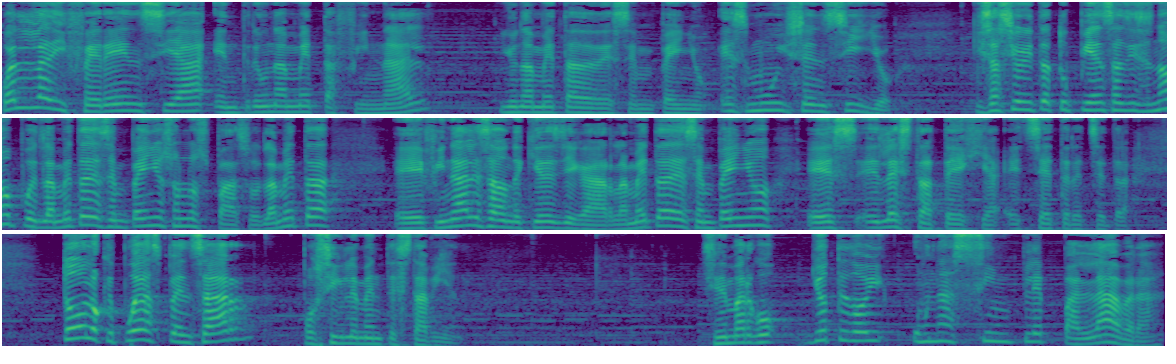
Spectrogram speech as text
¿Cuál es la diferencia entre una meta final y una meta de desempeño? Es muy sencillo. Quizás si ahorita tú piensas, dices, no, pues la meta de desempeño son los pasos, la meta eh, final es a donde quieres llegar, la meta de desempeño es, es la estrategia, etcétera, etcétera. Todo lo que puedas pensar posiblemente está bien. Sin embargo, yo te doy una simple palabra,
